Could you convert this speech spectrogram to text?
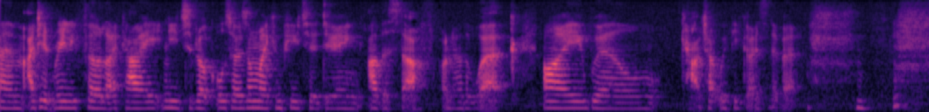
Um, I didn't really feel like I needed to vlog. Also, I was on my computer doing other stuff on other work. I will catch up with you guys in a bit.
